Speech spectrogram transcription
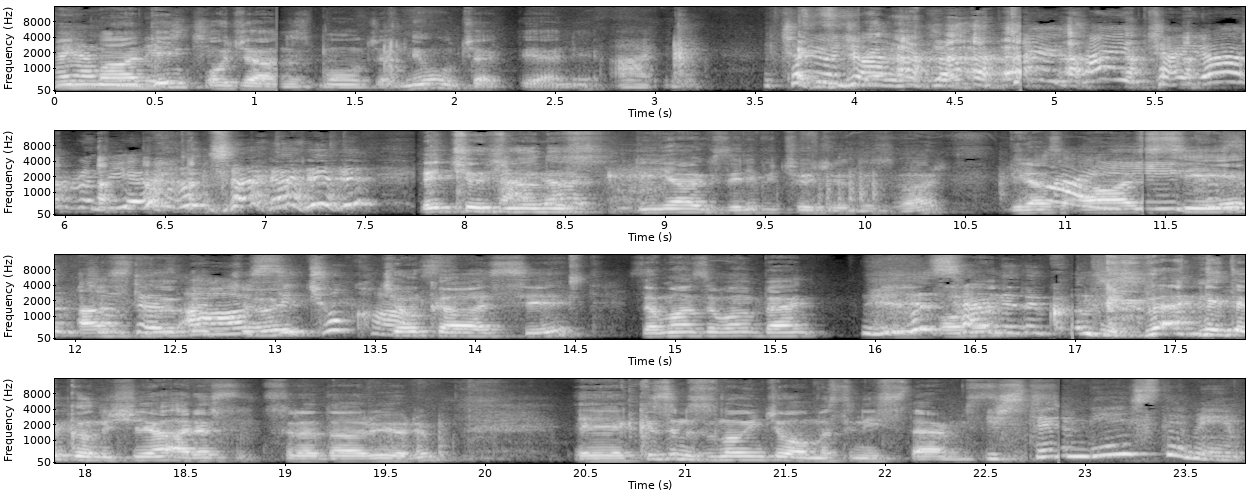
bir maden ocağınız mı olacak? Ne olacaktı yani? Aynen. Çay ocağı olacak. Çay, çay, çaylar diye çay. Ve çocuğunuz, Çaylar. dünya güzeli bir çocuğunuz var. Biraz Ay, asi, çok aslında asi, çok asi. çok asi. Zaman zaman ben Senle de konuş. benle de konuşuyor. Ara sı- sırada arıyorum. Ee, kızınızın oyuncu olmasını ister misiniz? İsterim niye istemeyeyim?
